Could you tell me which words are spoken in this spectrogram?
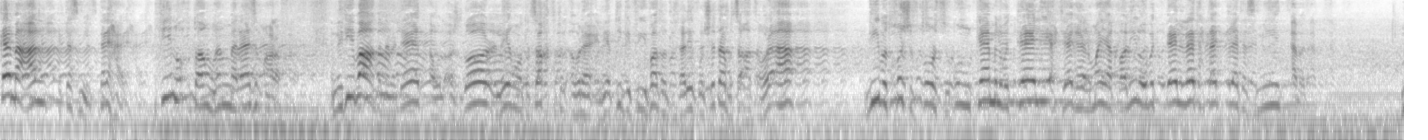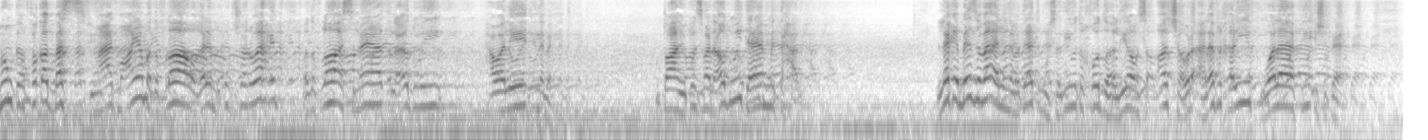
كما عن التسميد تاني حاجة في نقطة مهمة لازم أعرفها. إن في بعض النباتات أو الأشجار اللي هي متساقطة الأوراق اللي هي بتيجي في فترة الخريف والشتاء بتسقط أوراقها دي بتخش في طور سكون كامل وبالتالي احتياجها للمية قليل وبالتالي لا تحتاج إلى تسميد ابدا. ممكن فقط بس في ميعاد معين بضيف لها وغالبا بيكون في شهر واحد بضيف لها السماد العضوي حوالين النبات. طبعا يكون سماد عضوي تام التحلل لكن بالنسبة بقى للنباتات المستديمة الخضره اللي هي ما بتسقطش اوراقها لا في الخريف ولا في الشتاء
